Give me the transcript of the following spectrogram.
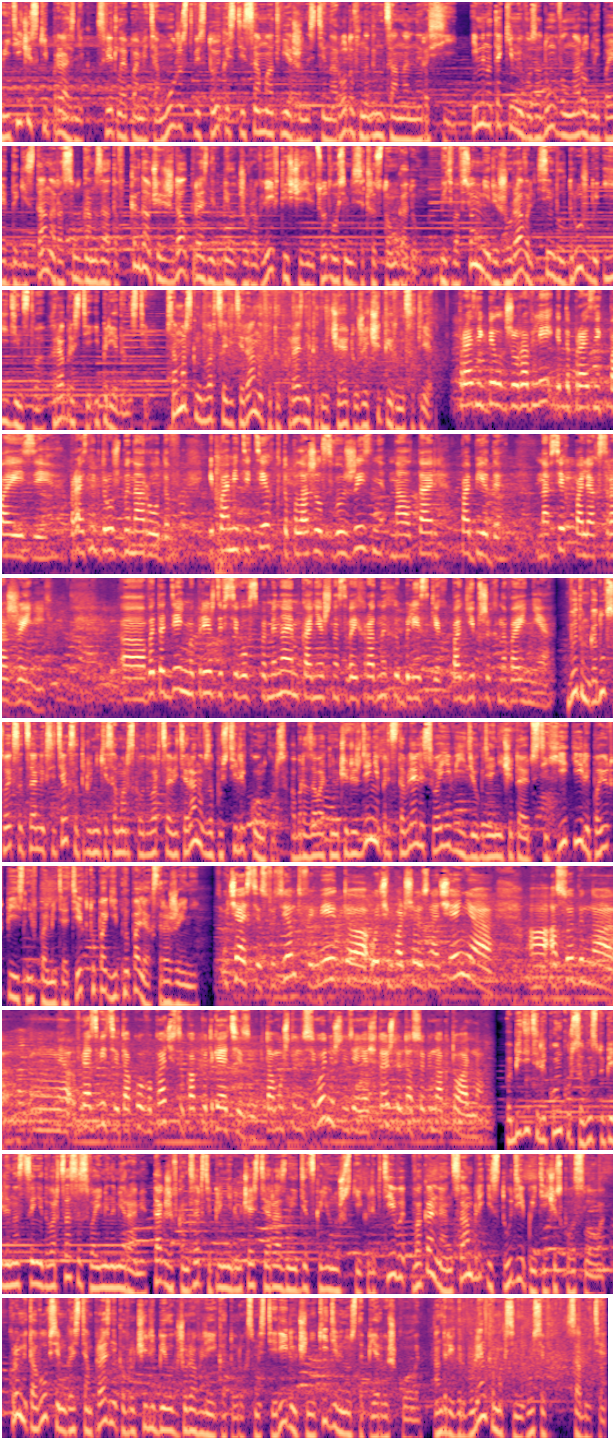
Поэтический праздник – светлая память о мужестве, стойкости и самоотверженности народов многонациональной России. Именно таким его задумывал народный поэт Дагестана Расул Гамзатов, когда учреждал праздник белых журавлей в 1986 году. Ведь во всем мире журавль – символ дружбы и единства, храбрости и преданности. В Самарском дворце ветеранов этот праздник отмечают уже 14 лет. Праздник белых журавлей – это праздник поэзии, праздник дружбы народов и памяти тех, кто положил свою жизнь на алтарь победы на всех полях сражений. А, в этот день мы прежде всего вспоминаем, конечно, своих родных и близких, погибших на войне. В этом году в своих социальных сетях сотрудники Самарского дворца ветеранов запустили конкурс. Образовательные учреждения представляли свои видео, где они читают стихи или поют песни в память о тех, кто погиб на полях сражений. Участие студентов имеет э, очень большое значение, а, особенно в развитии такого качества, как патриотизм, потому что на сегодняшний день я считаю, что это особенно актуально. Победители конкурса выступили на сцене дворца со своими номерами. Также в концерте приняли участие разные детско-юношеские коллективы, вокальные ансамбли и студии поэтического слова. Кроме того, всем гостям праздника вручили белых журавлей, которых смастерили ученики 91-й школы. Андрей Горгуленко, Максим Гусев. События.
